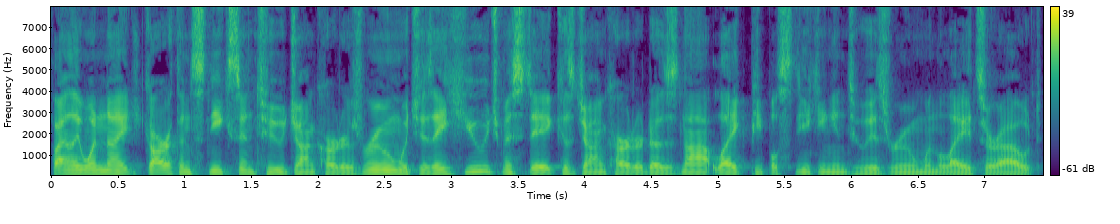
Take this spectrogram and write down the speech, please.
Finally, one night, Garthen sneaks into John Carter's room, which is a huge mistake because John Carter does not like people sneaking into his room when the lights are out.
